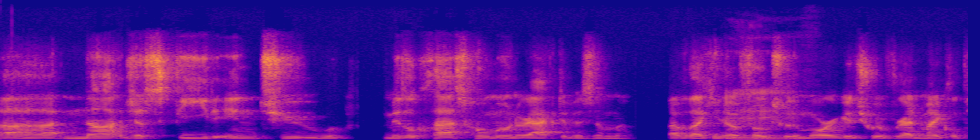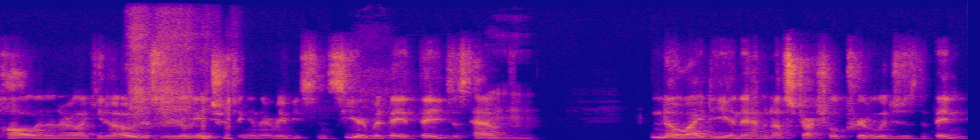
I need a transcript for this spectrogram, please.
uh, not just feed into middle class homeowner activism of like you know mm. folks with a mortgage who have read Michael Pollan and are like you know oh this is really interesting and they're maybe sincere but they they just have mm. no idea and they have enough structural privileges that they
